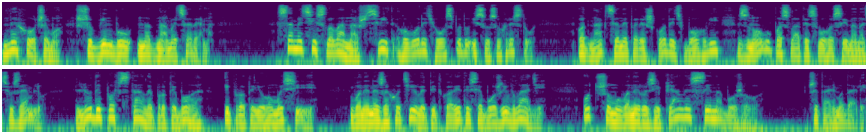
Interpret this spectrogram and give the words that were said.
не хочемо, щоб він був над нами царем. Саме ці слова наш світ говорить Господу Ісусу Христу. Однак це не перешкодить Богові знову послати свого Сина на цю землю. Люди повстали проти Бога і проти Його Месії. Вони не захотіли підкоритися Божій владі. От чому вони розіп'яли Сина Божого. Читаємо далі.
